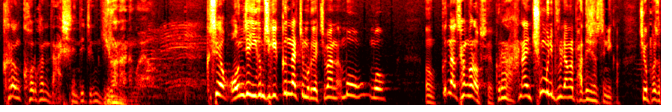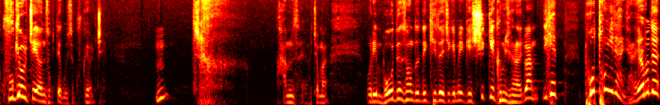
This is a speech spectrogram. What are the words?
그런 거룩한 나신인데 지금 일어나는 거예요. 글쎄요 언제 이 금식이 끝날지 모르겠지만 뭐뭐 어, 끝나도 상관없어요. 그러나 하나님 충분히 분량을 받으셨으니까 지금 벌써 9개월째 연속되고 있어 9개월째. 음? 참 감사해요. 정말 우리 모든 성도들이 기도 지금 이렇게 쉽게 금식하지만 이게 보통 일이 아니잖아요. 여러분들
